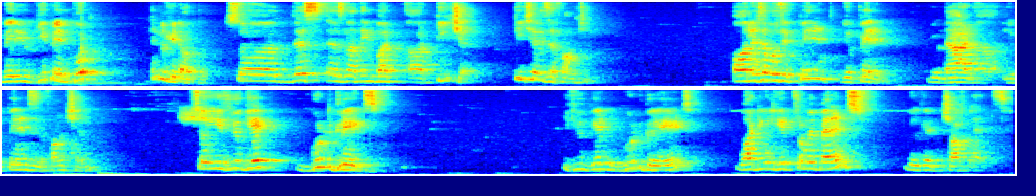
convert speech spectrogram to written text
where you give input and you get output. So this is nothing but a teacher. Teacher is a function. Or let's suppose your parent, your parent, your dad, uh, your parents is a function. So if you get good grades, if you get good grades, what you will get from your parents? You will get chocolates.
